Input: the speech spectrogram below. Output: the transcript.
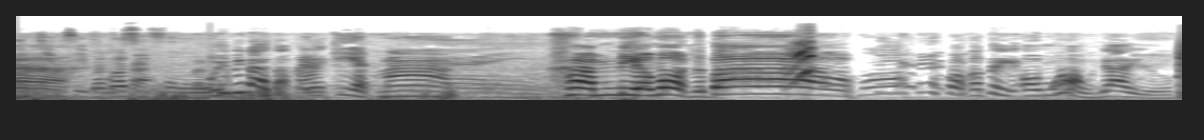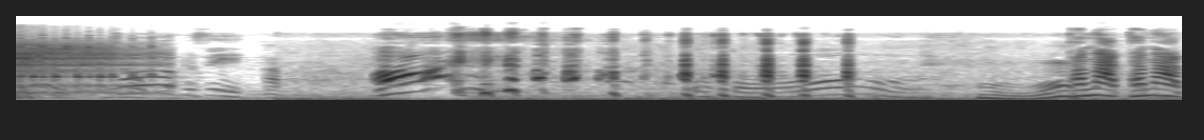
น้ำจิ้มซีฟู้ดแล้วก็ซีฟู้ดอุ้ยพี่ดาตักเป็นให้เกียรติมากคำเดียวหมดหรือเปล่า ปกติอมของใหญ่อยู่ ชอบดูสิอ๋อโอ้โหหืม ถนัดถนัด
